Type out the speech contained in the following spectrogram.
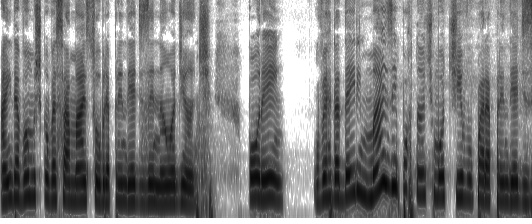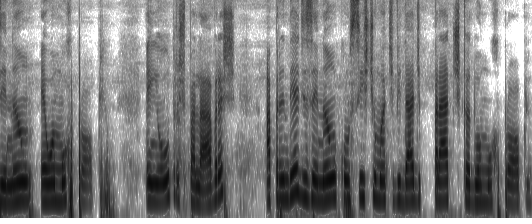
Ainda vamos conversar mais sobre aprender a dizer não adiante. Porém, o verdadeiro e mais importante motivo para aprender a dizer não é o amor próprio. Em outras palavras, aprender a dizer não consiste em uma atividade prática do amor próprio,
